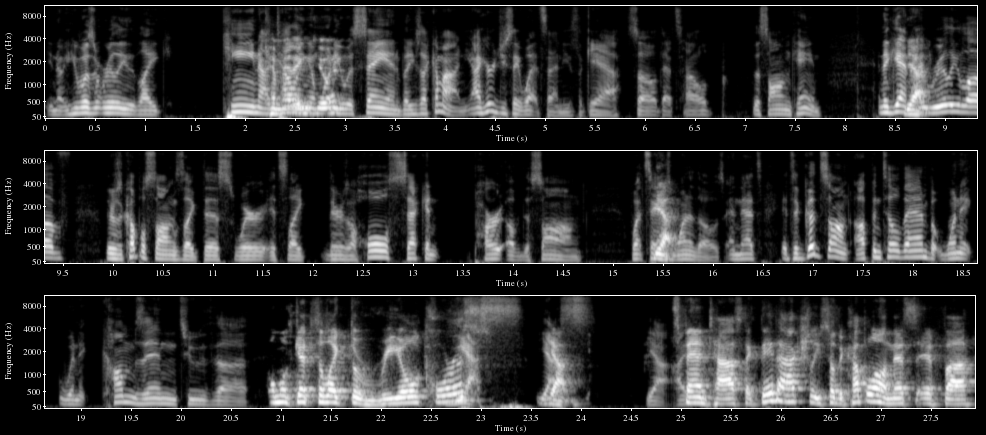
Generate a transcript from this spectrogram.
you know, he wasn't really like keen on Committing telling him what it? he was saying, but he's like, "Come on, I heard you say wet sand." He's like, "Yeah." So that's how the song came. And again, I really love. There's a couple songs like this where it's like there's a whole second part of the song. Wet Sand's Yeah. one of those, and that's it's a good song up until then, but when it when it comes into the Almost gets to like the real chorus. Yes. Yeah. Yes. Yeah. It's I- fantastic. They've actually so the couple on this, if uh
